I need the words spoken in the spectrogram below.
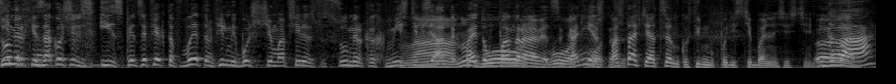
Сумерки ну. закончились, и спецэффектов в этом фильме больше, чем во всех сумерках вместе А, взятых. ну поэтому вот, понравится, вот, конечно. вот. Поставьте оценку фильму по десятибальной системе. Два.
